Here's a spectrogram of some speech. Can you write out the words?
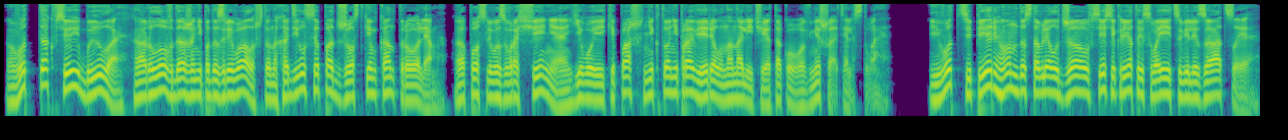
Вот так все и было. Орлов даже не подозревал, что находился под жестким контролем, а после возвращения его экипаж никто не проверил на наличие такого вмешательства. И вот теперь он доставлял Джао все секреты своей цивилизации.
